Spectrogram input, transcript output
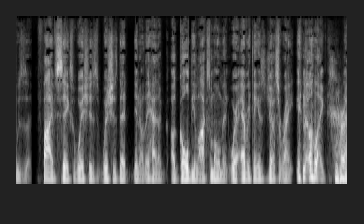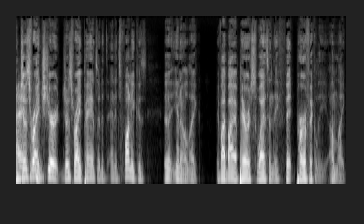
who's five, six wishes, wishes that, you know, they had a, a Goldilocks moment where everything is just right, you know, like right. just right shirt, just right pants. And it's, and it's funny because, uh, you know, like if I buy a pair of sweats and they fit perfectly, I'm like,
